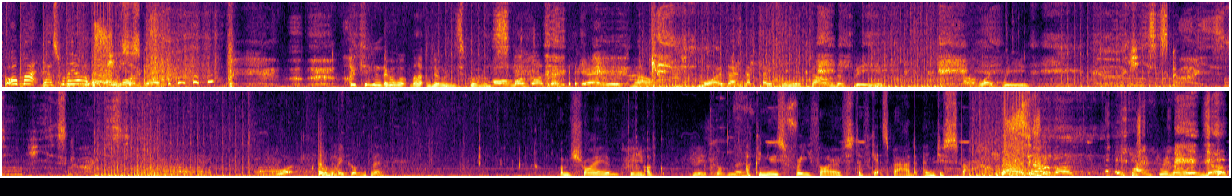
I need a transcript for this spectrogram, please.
Oh, Matt, that's what they are. Oh Jesus my god. I didn't know what that noise was. Oh my god, they're scary as hell. Why are they making the sound of bees? Sound like bees. Oh, Jesus Christ. Jesus Christ. What? Cover me, cover me. I'm trying. I've, got- please cover me? I can use free fire if stuff gets bad and just spam. Oh my god, it came through the window.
